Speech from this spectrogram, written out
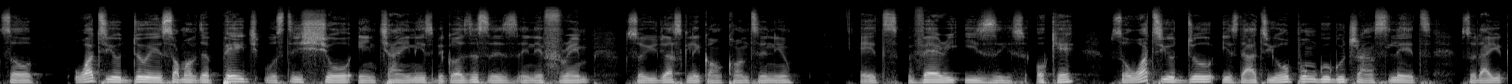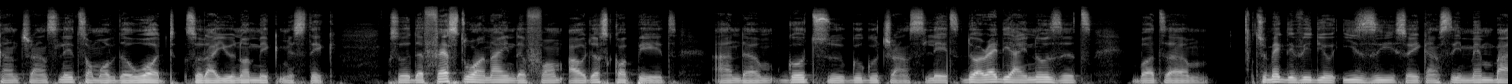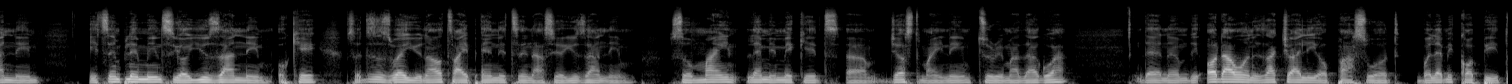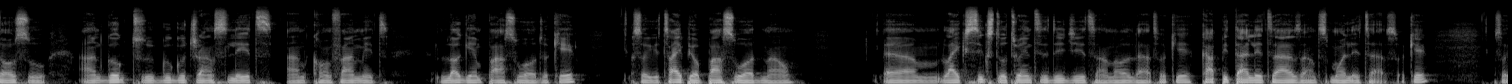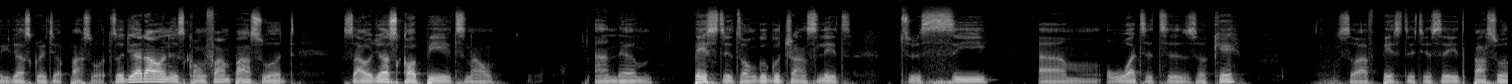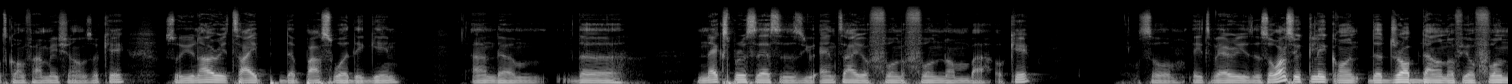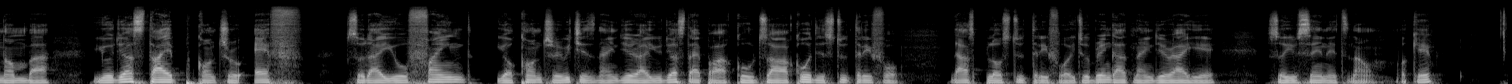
So what you do is some of the page will still show in chinese because this is in a frame. So you just click on continue. It's very easy okay so what you do is that you open Google Translate so that you can translate some of the word so that you not make mistake. So the first one now in the form, I'll just copy it and um, go to Google Translate. Though already I knows it, but um, to make the video easy so you can see member name, it simply means your username. Okay, so this is where you now type anything as your username. So mine, let me make it um, just my name, Turi Madagwa. Then um, the other one is actually your password, but let me copy it also and go to Google Translate and confirm it. Login password, okay? So you type your password now, um, like 6 to 20 digits and all that, okay? Capital letters and small letters, okay? So you just create your password. So the other one is confirm password. So I'll just copy it now and um, paste it on Google Translate to see um, what it is, okay? So I've pasted it. you see it password confirmations, okay? So you now retype the password again and um, the next process is you enter your phone phone number, okay? So it's very easy. So once you click on the drop down of your phone number, you just type control F so that you find your country, which is Nigeria. You just type our code. So our code is 234 that's plus 234 it will bring out nigeria here. So you've seen it now okay?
